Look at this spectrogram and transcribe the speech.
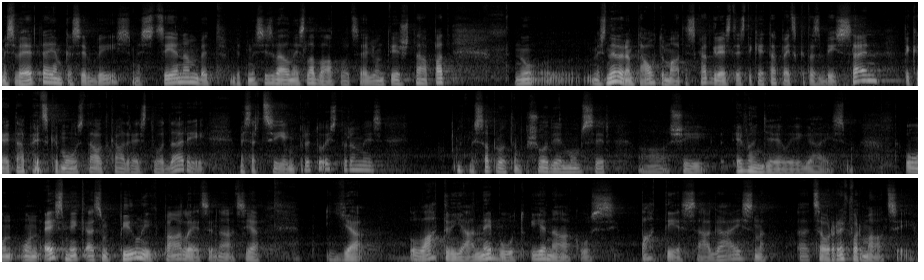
mēs vērtējam, kas ir bijis, mēs cienām, bet, bet mēs izvēlamies labāko ceļu. Un tieši tāpat nu, mēs nevaram tā automātiski atgriezties tikai tāpēc, ka tas bija sen, tikai tāpēc, ka mūsu tauta kādreiz to darīja. Mēs ar cieņu pret to izturamies, bet mēs saprotam, ka šodien mums ir šī evaņģēlīga gaisma. Un, un es esmu pilnīgi pārliecināts, ja, ja Latvijā nebūtu ienākusi patiesā gaisma caur reformāciju,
